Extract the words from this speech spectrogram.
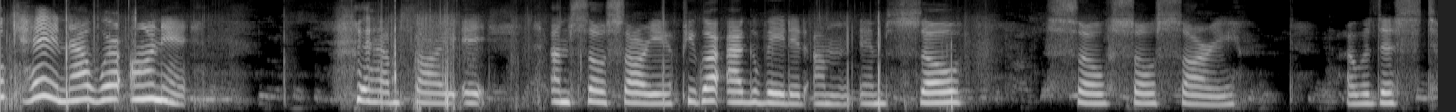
Okay, now we're on it. I'm sorry. It. I'm so sorry. If you got aggravated, I'm. am so, so, so sorry. I was just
